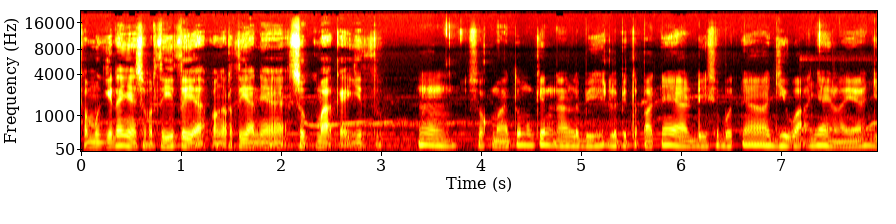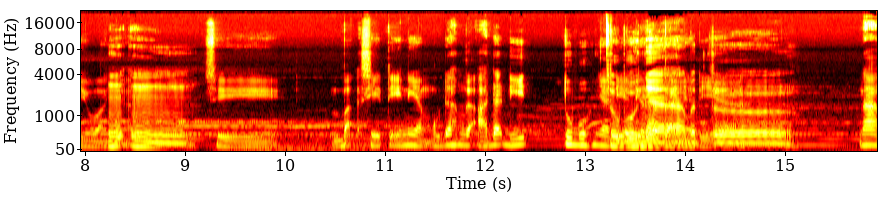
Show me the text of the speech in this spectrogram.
kemungkinannya seperti itu ya pengertiannya sukma kayak gitu. Hmm, sukma itu mungkin eh, lebih lebih tepatnya ya disebutnya jiwanya lah ya jiwanya Mm-mm. si Mbak Siti ini yang udah nggak ada di tubuhnya, dia, di Tubuhnya raganya dia. betul. Nah,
